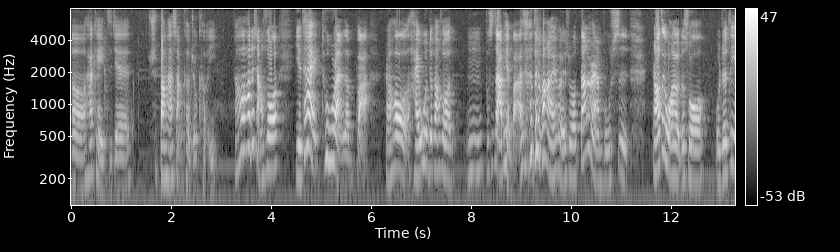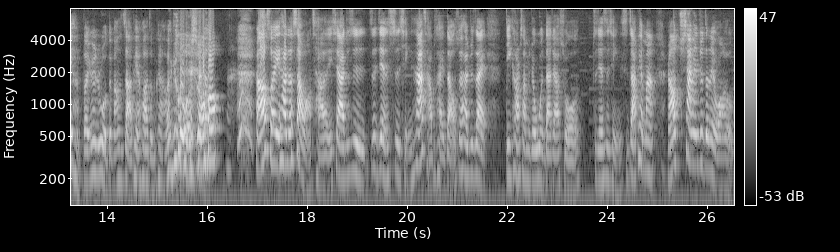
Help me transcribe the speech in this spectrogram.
呃，他可以直接去帮他上课就可以。然后他就想说也太突然了吧，然后还问对方说，嗯，不是诈骗吧？对方还回说当然不是。然后这个网友就说，我觉得自己很笨，因为如果对方是诈骗的话，怎么可能会跟我说？然后所以他就上网查了一下，就是这件事情他查不太到，所以他就在。Dcard 上面就问大家说，这件事情是诈骗吗？然后下面就真的有网友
